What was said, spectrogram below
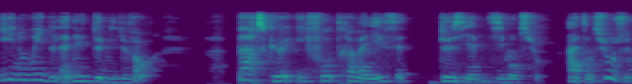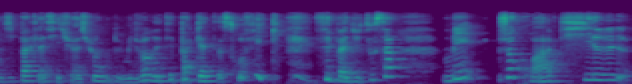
inouïe de l'année 2020 parce qu'il faut travailler cette deuxième dimension. Attention, je ne dis pas que la situation en 2020 n'était pas catastrophique, c'est pas du tout ça, mais je crois qu'il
